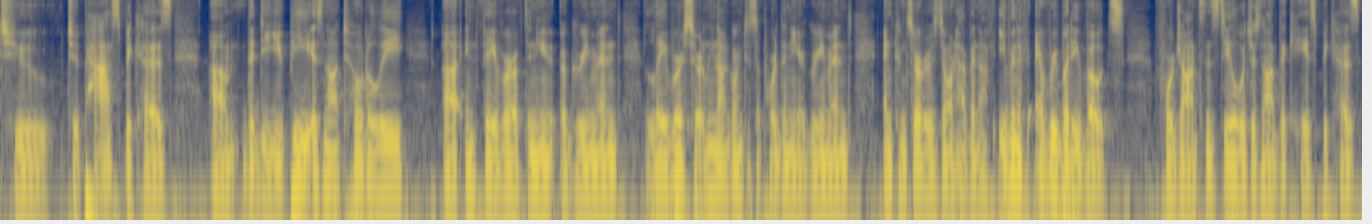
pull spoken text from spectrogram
to to pass because um, the DUP is not totally uh, in favor of the new agreement. Labor is certainly not going to support the new agreement, and conservatives don't have enough, even if everybody votes for Johnson's deal, which is not the case because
